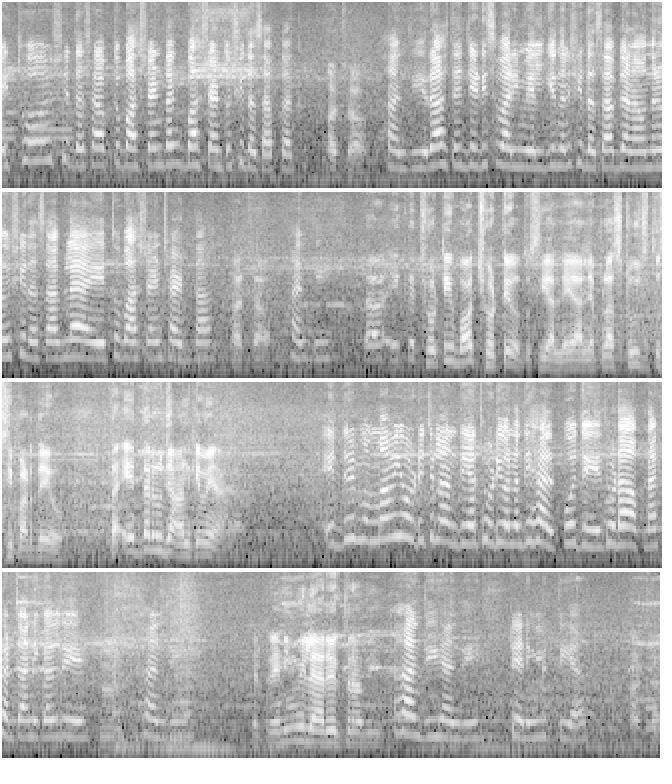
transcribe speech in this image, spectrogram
ਇੱਥੋਂ ਸ਼ਹੀਦਾਂ ਸਾਹਿਬ ਤੋਂ ਬੱਸ ਸਟੈਂਡ ਤੱਕ ਬੱਸ ਸਟੈਂਡ ਤੋਂ ਸ਼ਹੀਦਾਂ ਸਾਹਿਬ ਤੱਕ। ਅੱਛਾ। ਹਾਂਜੀ ਰਸਤੇ 'ਚ ਜਿਹੜੀ ਸਵਾਰੀ ਮਿਲ ਗਈ ਉਹਨਾਂ ਨੇ ਸ਼ਹੀਦਾਂ ਸਾਹਿਬ ਜਾਣਾ ਉਹਨਾਂ ਨੂੰ ਸ਼ਹੀਦਾਂ ਸਾਹਿਬ ਲੈ ਆਏ ਇੱਥੋਂ ਬੱਸ ਸਟੈਂਡ ਛੱਡਤਾ। ਅੱਛਾ। ਹਾਂਜੀ। ਤਾਂ ਇੱਕ ਛੋਟੀ ਬਹੁਤ ਛੋਟੇ ਹੋ ਤੁਸੀਂ ਹਾਲੇ ਹਾਲੇ ਪਲੱਸ 2 ਚ ਤੁਸੀਂ ਪੜ੍ਹਦੇ ਹੋ। ਤਾਂ ਇੱਧਰ ਰੁਝਾਨ ਕਿਵੇਂ ਆਇਆ? ਇੱਧਰ ਮੰਮਾ ਵੀ ਆਟੋ ਚਲਾਉਂਦੇ ਆ ਥੋੜੀ ਉਹਨਾਂ ਦੀ ਹੈਲਪ ਹੋ ਜੇ ਥੋੜਾ ਆਪਣਾ ਖਰਚਾ ਨਿਕਲ ਜੇ। ਹਾਂਜੀ। ਤੇ ਟ੍ਰੇਨਿੰਗ ਵੀ ਲੈ ਰਹੇ ਹੋ ਇੱਕ ਤਰ੍ਹਾਂ ਦੀ? ਹਾਂਜੀ ਹਾਂਜੀ। ਟ੍ਰੇਨਿੰਗ ਲਿੱਤੀ ਆ। ਅੱਛਾ।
